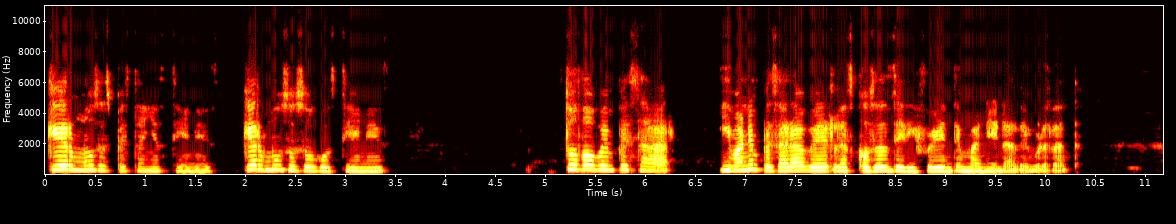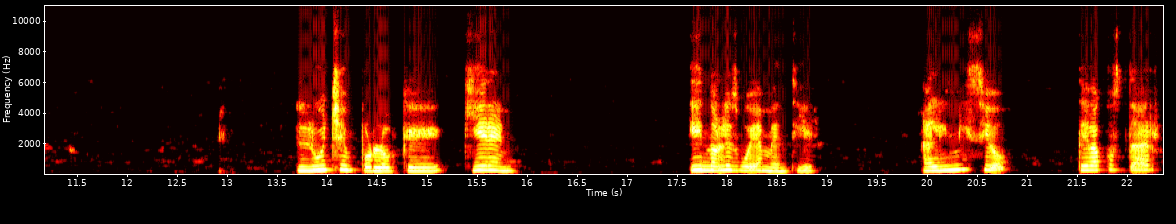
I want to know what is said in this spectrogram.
qué hermosas pestañas tienes, qué hermosos ojos tienes, todo va a empezar y van a empezar a ver las cosas de diferente manera, de verdad. Luchen por lo que quieren. Y no les voy a mentir. Al inicio te va a costar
